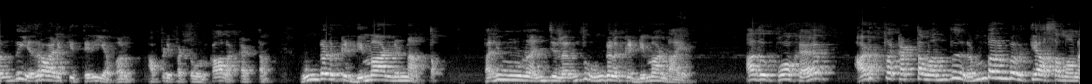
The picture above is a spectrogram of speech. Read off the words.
வந்து எதிராளிக்கு தெரிய வரும். அப்படிப்பட்ட ஒரு காலகட்டம். உங்களுக்கு டிமாண்டுன்னு அர்த்தம். பதிமூணு அஞ்சுலேருந்து உங்களுக்கு டிமாண்ட் ஆயிடும் அது போக அடுத்த கட்டம் வந்து ரொம்ப ரொம்ப வித்தியாசமான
